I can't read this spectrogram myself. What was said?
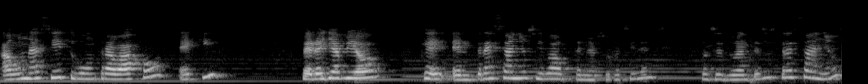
Aún así tuvo un trabajo X, pero ella vio que en tres años iba a obtener su residencia. Entonces, durante esos tres años,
